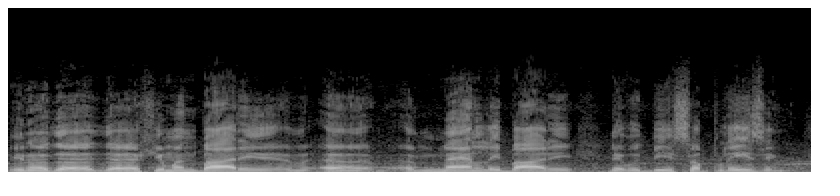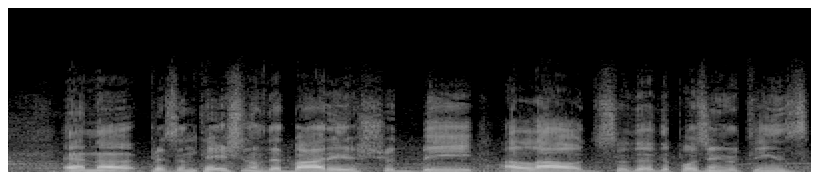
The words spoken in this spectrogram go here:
You know, the the human body, uh, a manly body that would be so pleasing. And uh, presentation of that body should be allowed. So the, the posing routines,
